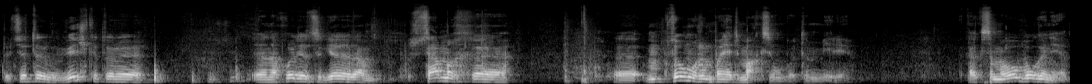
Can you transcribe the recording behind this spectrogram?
То есть это вещь, которая находится где-то там самых... Э, э, кто мы можем понять максимум в этом мире? Как самого Бога нет.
